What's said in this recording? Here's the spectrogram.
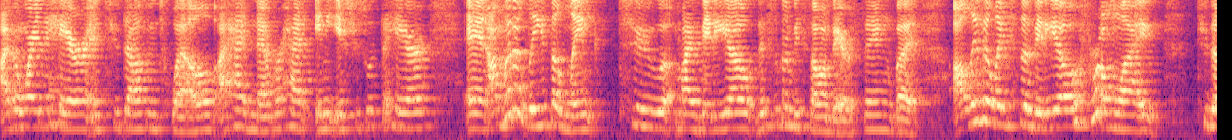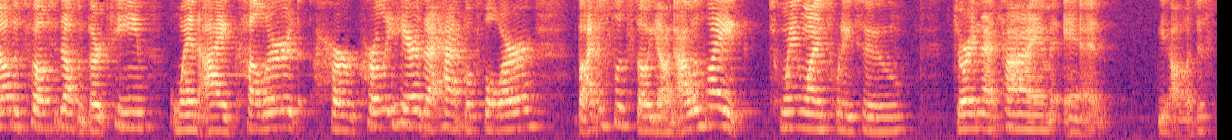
I've been wearing the hair in 2012, I had never had any issues with the hair. And I'm going to leave the link to my video. This is going to be so embarrassing, but I'll leave the link to the video from like 2012, 2013 when I colored her curly hair that I had before. But I just looked so young. I was like 21, 22 during that time and y'all just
